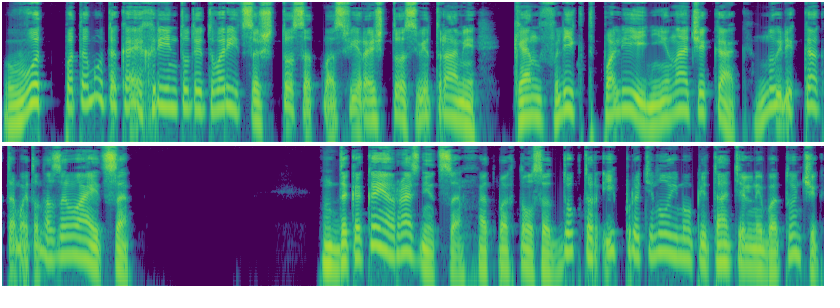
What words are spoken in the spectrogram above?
«Вот потому такая хрень тут и творится, что с атмосферой, что с ветрами. Конфликт полей, не иначе как. Ну или как там это называется?» «Да какая разница?» – отмахнулся доктор и протянул ему питательный батончик,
